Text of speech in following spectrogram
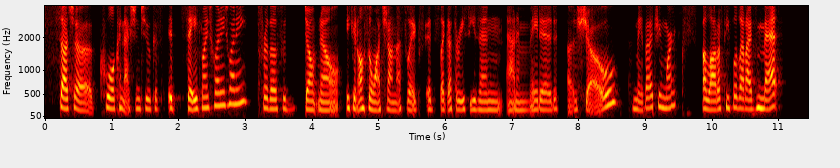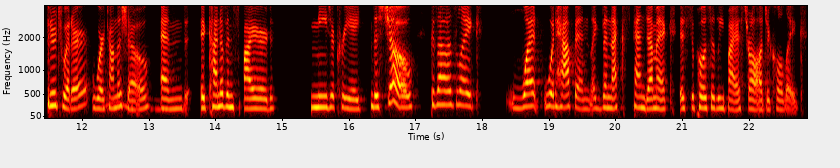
such a cool connection to because it saved my 2020. For those who don't know, you can also watch it on Netflix. It's like a three season animated uh, show made by DreamWorks. A lot of people that I've met through Twitter worked on the show, mm. and it kind of inspired me to create this show because I was like, what would happen? Like the next pandemic is supposedly by astrological like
